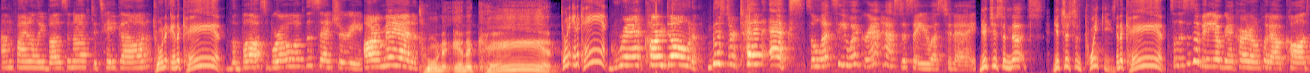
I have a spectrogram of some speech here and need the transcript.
I'm finally buzzed enough to take on Tuna in a can. the boss bro of the century, our man, Tuna in a can. Tuna in a can. Grant Cardone, Mr. 10X. So let's see what Grant has to say to us today. Get you some nuts. Get you some Twinkies in a can. So this is a video Grant Cardone put out called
